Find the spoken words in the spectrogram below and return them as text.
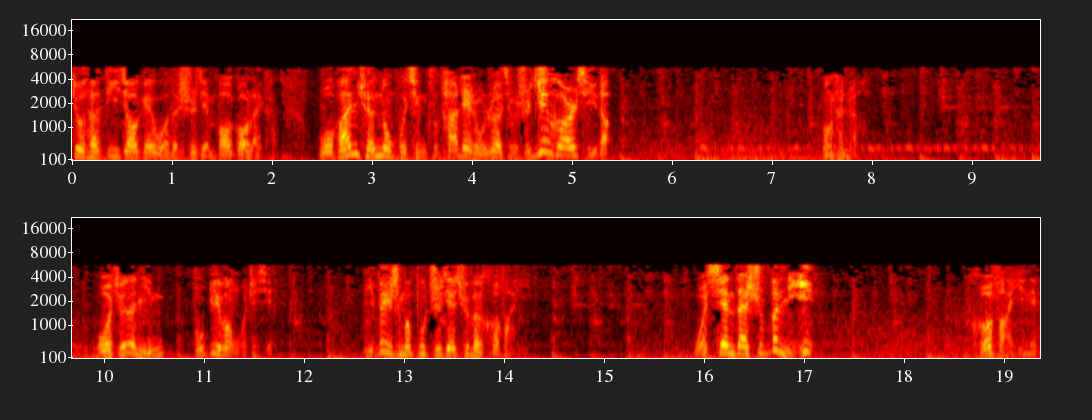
就他递交给我的尸检报告来看，我完全弄不清楚他这种热情是因何而起的。王探长，我觉得您不必问我这些。你为什么不直接去问何法医？我现在是问你，何法医那边，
